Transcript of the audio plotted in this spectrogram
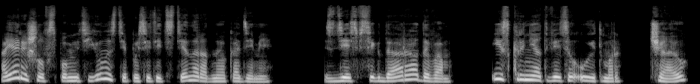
а я решил вспомнить юность и посетить стены родной академии». «Здесь всегда рады вам», — искренне ответил Уитмар. «Чаю?»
